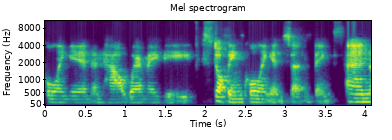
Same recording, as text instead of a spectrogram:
calling in, and how we're maybe stopping calling in certain things. And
